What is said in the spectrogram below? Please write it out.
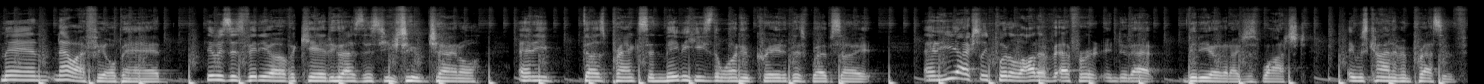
Man, now I feel bad. There was this video of a kid who has this YouTube channel and he does pranks, and maybe he's the one who created this website. And he actually put a lot of effort into that video that I just watched. It was kind of impressive.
